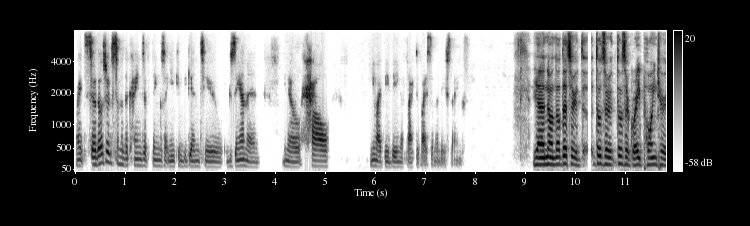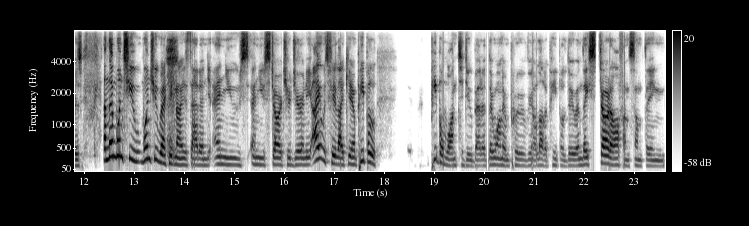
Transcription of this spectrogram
Right. So those are some of the kinds of things that you can begin to examine, you know, how you might be being affected by some of these things. Yeah, no, no, those are those are those are great pointers. And then once you once you recognize that and and you and you start your journey, I always feel like you know people people want to do better. They want to improve. You know, a lot of people do, and they start off on something,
